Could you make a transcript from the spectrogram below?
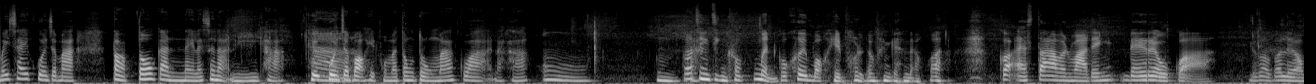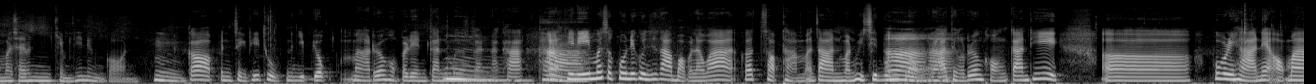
ไม่ใช่ควรจะมาตอบโต้กันในลักษณะนี้ค่ะ คือค่ะควรจะบอกเหตุผลมาตรงๆมากกว่านะคะ อืมอืม ก็จริง ๆเขาเหมือนเขาเคยบอกเหตุผลแล้วเหมือนกันนะว่า ก็แอสตรามันมาได้ได้เร็วกว่าหรือเปล่าก็เลยเอามาใช้เป็นเข็มที่หนึ่งก่อนอืมก็เป็นสิ่งที่ถูกหยิบยกมาเรื่องของประเด็นการเมืองกันนะคะอืมค่ะอะทีนี้เมื่อสักครู่นี้คุณชิตาบอกไปแล้วว่า ก็สอบถามอาจารย์วันวิชิตบุญโปร่งอ่านะคะค่ะถึงเรื่องของการที่เอ่อผู้บริหารเนี่ยออกมา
